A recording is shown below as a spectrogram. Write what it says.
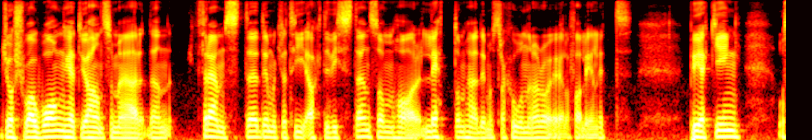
Joshua Wong heter ju han som är den främste demokratiaktivisten som har lett de här demonstrationerna då, i alla fall enligt Peking och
